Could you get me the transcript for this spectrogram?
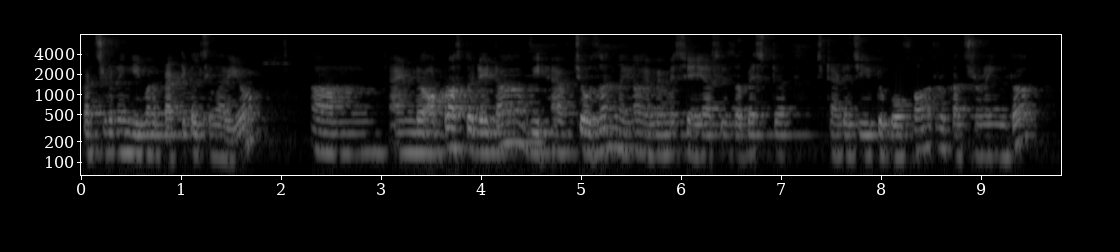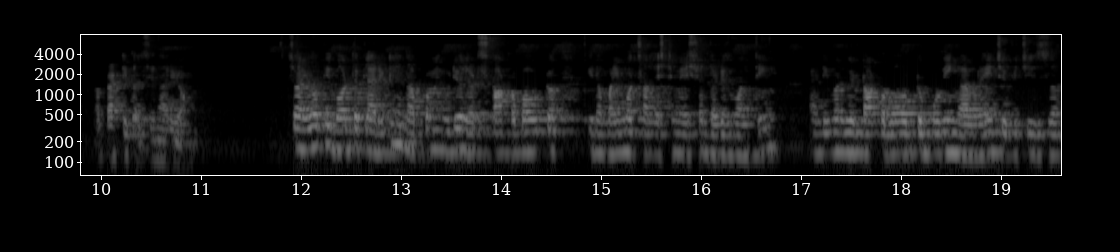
considering even a practical scenario. Um, and across the data we have chosen you know MMSE IRC is the best strategy to go for considering the uh, practical scenario so I hope you got the clarity. In the upcoming video let's talk about uh, you know MIMO channel estimation. That is one thing. And even we'll talk about the moving average which is uh,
